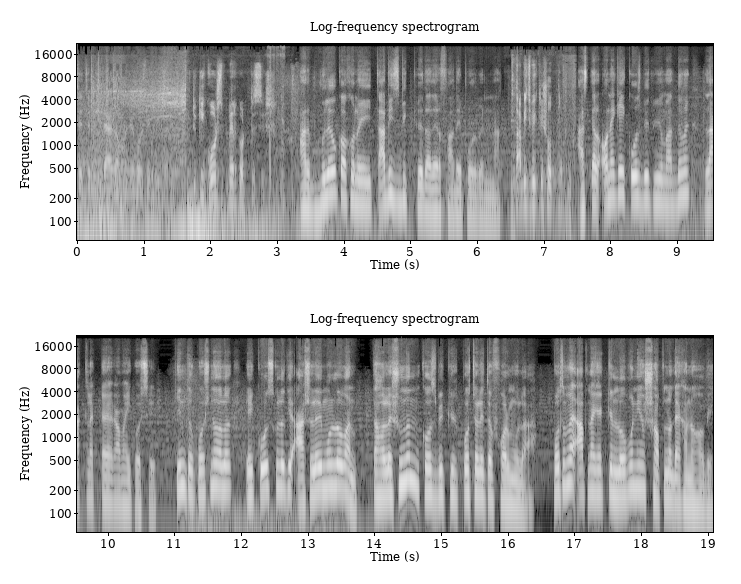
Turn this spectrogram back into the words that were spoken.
চেয়ে বেশি টাকা কামাকে কোর্স বিক্রি করে। তুই কি কোর্স বের করতেছিস? আর ভুলেও কখনো এই তাবিজ বিক্রেতাদের ফাঁদে পড়বেন না। তাবিজ বিক্রি সত্য। আজকাল অনেকেই কোর্স বিক্রির মাধ্যমে লাখ লাখ টাকা কামাই করছে। কিন্তু প্রশ্ন হলো এই কোর্সগুলো কি আসলেই মূল্যবান? তাহলে শুনুন কোর্স বিক্রির প্রচলিত ফর্মুলা প্রথমে আপনাকে একটি লোভনীয় স্বপ্ন দেখানো হবে।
